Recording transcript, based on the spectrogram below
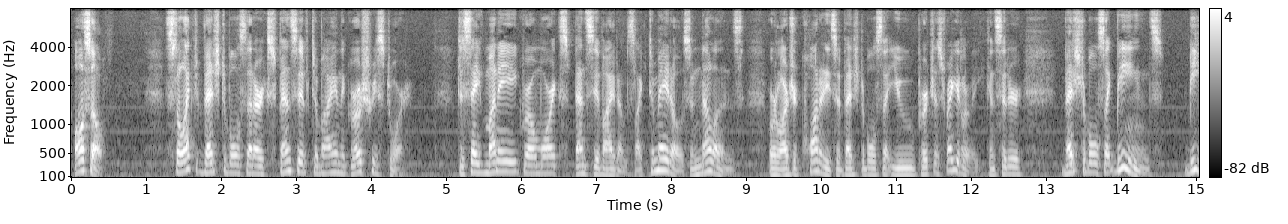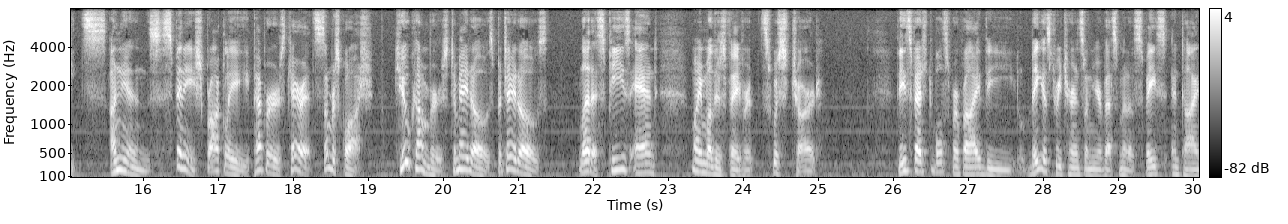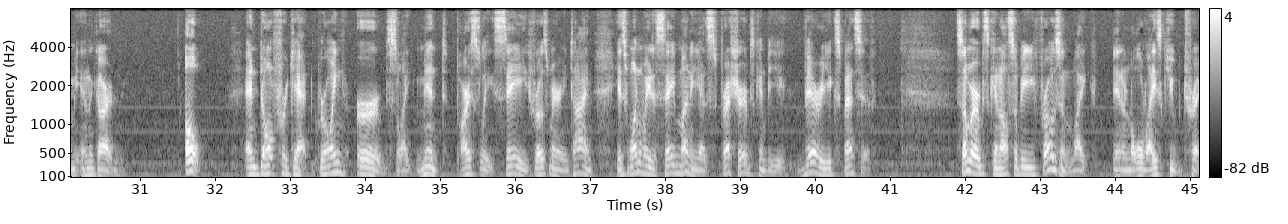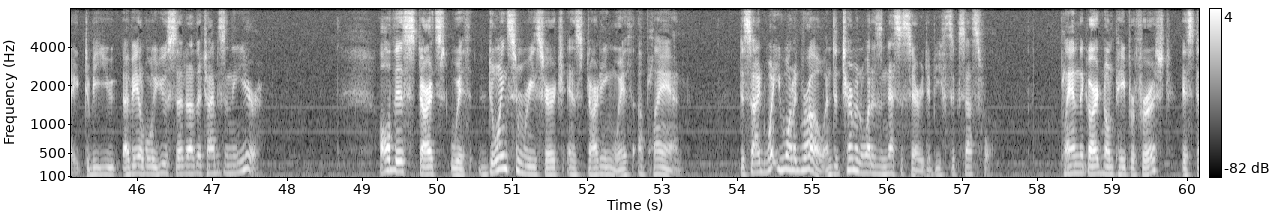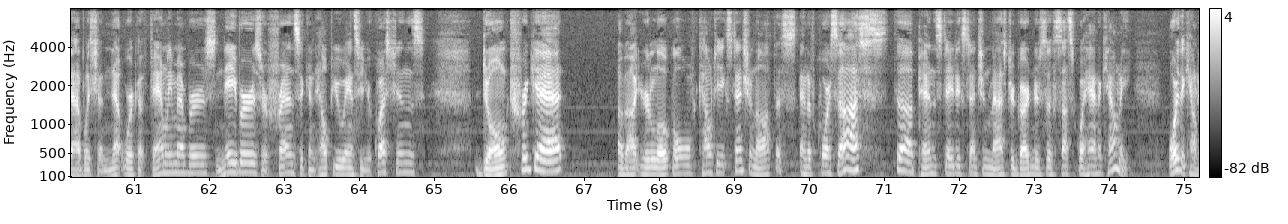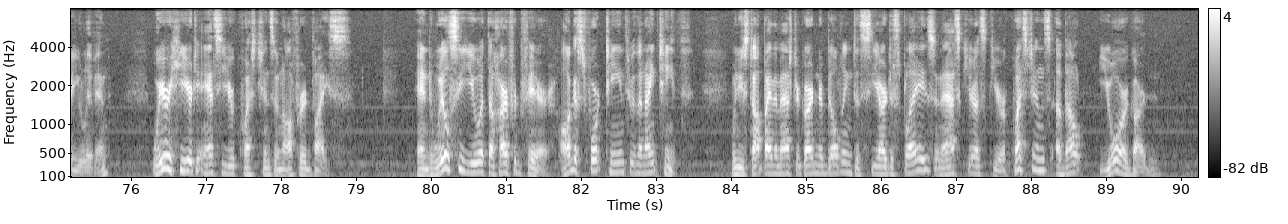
Also, select vegetables that are expensive to buy in the grocery store. To save money, grow more expensive items like tomatoes and melons, or larger quantities of vegetables that you purchase regularly. Consider vegetables like beans, beets, onions, spinach, broccoli, peppers, carrots, summer squash, cucumbers, tomatoes, potatoes, lettuce, peas, and my mother's favorite, Swiss chard. These vegetables provide the biggest returns on your investment of space and time in the garden. Oh, and don't forget, growing herbs like mint, parsley, sage, rosemary, and thyme is one way to save money as fresh herbs can be very expensive. Some herbs can also be frozen, like in an old ice cube tray, to be available use at other times in the year. All this starts with doing some research and starting with a plan. Decide what you want to grow and determine what is necessary to be successful. Plan the garden on paper first. Establish a network of family members, neighbors, or friends that can help you answer your questions. Don't forget about your local county extension office, and of course, us, the Penn State Extension Master Gardeners of Susquehanna County, or the county you live in. We're here to answer your questions and offer advice. And we'll see you at the Harford Fair, August 14th through the 19th, when you stop by the Master Gardener building to see our displays and ask us your questions about your garden.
